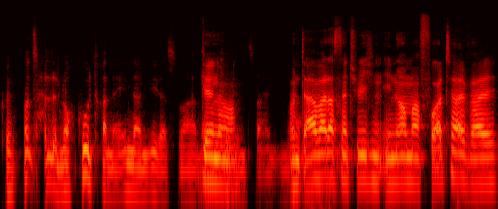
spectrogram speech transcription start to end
können uns alle noch gut daran erinnern, wie das war. Genau. Ja. Und da war das natürlich ein enormer Vorteil, weil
